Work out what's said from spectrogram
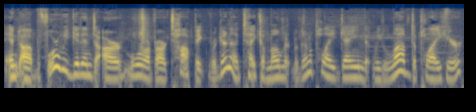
And uh, before we get into our more of our topic, we're going to take a moment. We're going to play a game that we love to play here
